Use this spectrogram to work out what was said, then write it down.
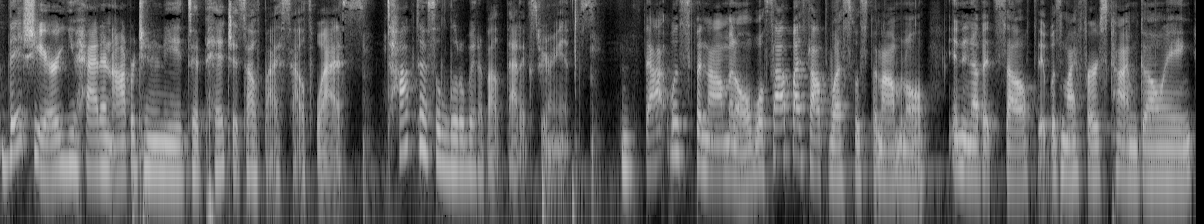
this year you had an opportunity to pitch at South by Southwest. Talk to us a little bit about that experience. That was phenomenal. Well, South by Southwest was phenomenal in and of itself. It was my first time going,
